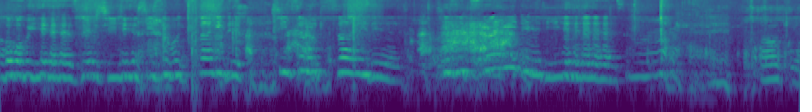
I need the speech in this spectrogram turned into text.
Oh, yes, there she is. She's so excited. She's so excited. She's excited, yes. Okay,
